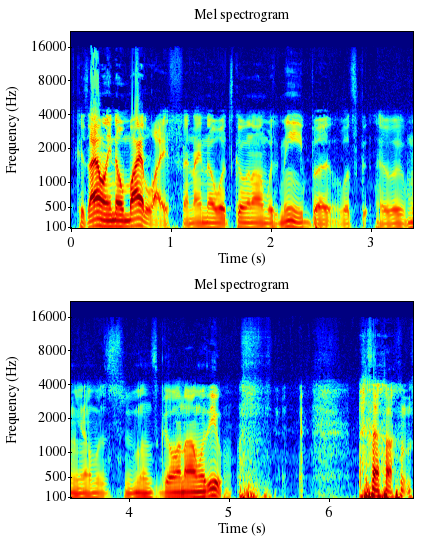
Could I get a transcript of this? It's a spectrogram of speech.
because I only know my life and I know what's going on with me but what's uh, you know what's, what's going on with you um,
